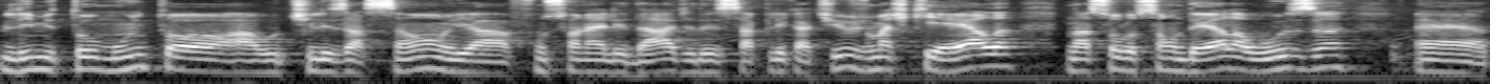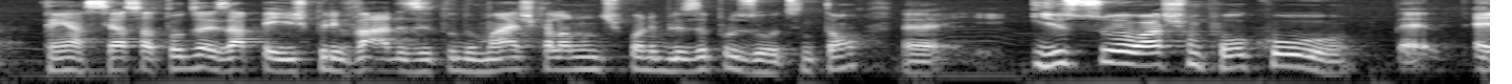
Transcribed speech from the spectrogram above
limitou muito a, utilização e a funcionalidade desses aplicativos, mas que ela, na solução dela, usa, é, tem acesso a todas as APIs privadas e tudo mais que ela não disponibiliza para os outros. Então, é, isso eu acho um pouco é, é,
